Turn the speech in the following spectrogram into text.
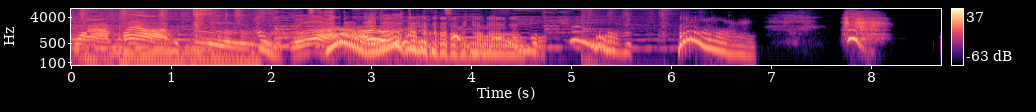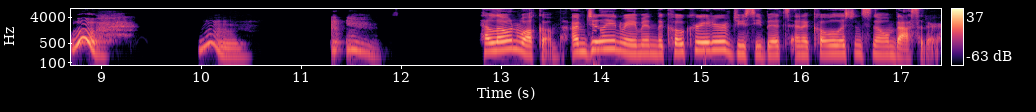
Hello and welcome. I'm Jillian Raymond, the co creator of Juicy Bits and a Coalition Snow ambassador.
